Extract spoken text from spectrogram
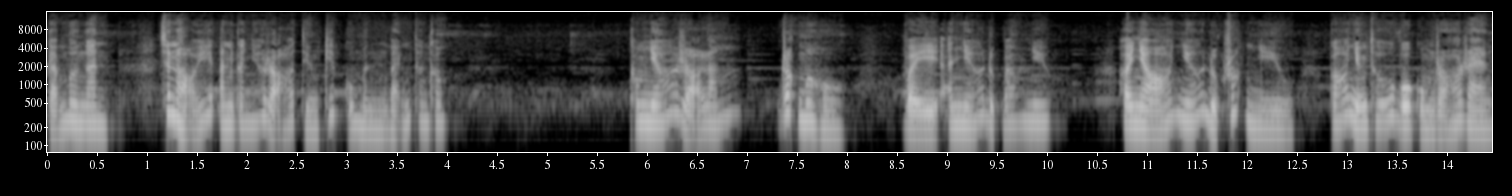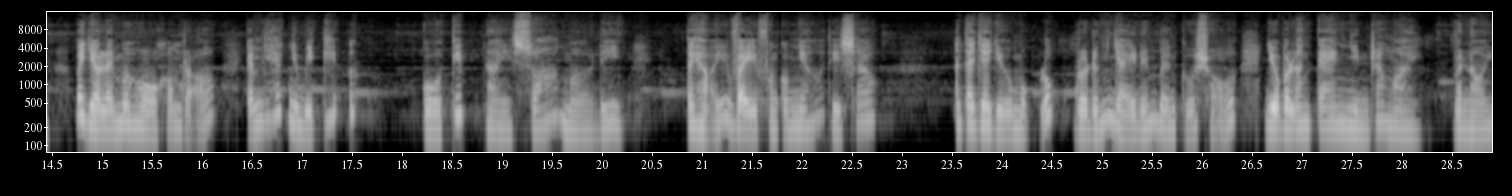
Cảm ơn anh. Xin hỏi anh có nhớ rõ tiền kiếp của mình bản thân không? Không nhớ rõ lắm, rất mơ hồ. Vậy anh nhớ được bao nhiêu? Hồi nhỏ nhớ được rất nhiều, có những thứ vô cùng rõ ràng, bây giờ lại mơ hồ không rõ, cảm giác như bị ký ức của kiếp này xóa mờ đi. Tôi hỏi, vậy phần còn nhớ thì sao? Anh ta do dự một lúc rồi đứng dậy đến bên cửa sổ, dựa vào lan can nhìn ra ngoài và nói,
